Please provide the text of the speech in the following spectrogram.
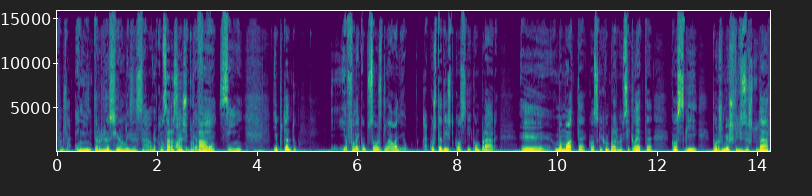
vamos lá, em internacionalização. A começar a ser exportado. Café, sim. E, portanto, eu falei com pessoas de lá, olha, eu, à custa disto consegui comprar eh, uma mota, consegui comprar uma bicicleta, consegui pôr os meus filhos a estudar,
